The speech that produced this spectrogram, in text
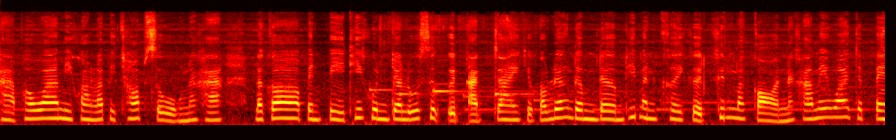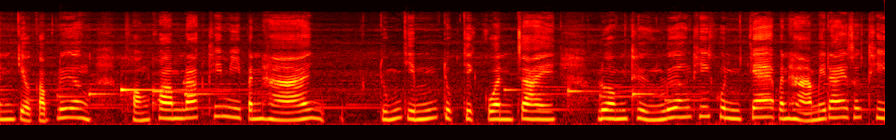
ค่ะ เพราะว่ามีความรับผิดชอบสูงนะคะ แล้วก็เป็นปีที่คุณจะรู้สึกอึดอัดใจ เกี่ยวกับเรื่องเดิมๆที่มันเคยเกิดขึ้นมาก่อนนะคะ ไม่ว่าจะเป็นเกี่ยวกับเรื่องของความรักที่มีปัญหาจุ๋มจิ๋มจุกจิกกวนใจ รวมถึงเรื่องที่คุณแก้ปัญหาไม่ได้สักที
